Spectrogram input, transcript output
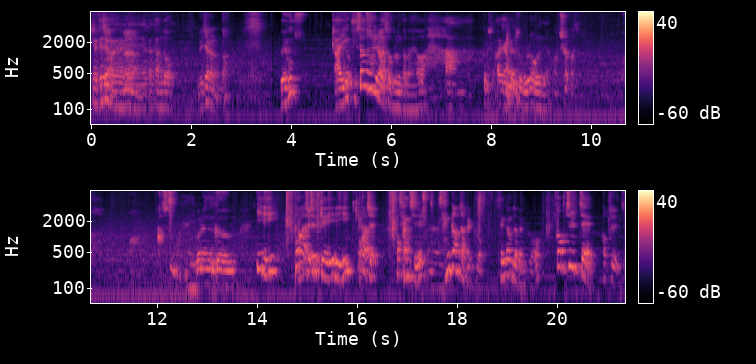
네, 개성 강해요. 네. 예, 약간 단독. 왜 잘하는가? 외국 수... 아 이게 국산 술이라서 그런가 봐요. 아, 그렇죠. 아 약간 좀 올라오는데요. 어, 취할 것 같아. 같이 먹네. 네, 이번에는 그 1위 포카치. 집게 1위 똑같이 포카치 네. 생감자 100% 생감자 100% 껍질째 껍질째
